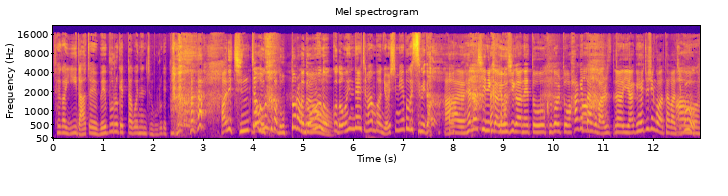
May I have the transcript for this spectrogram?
제가 이 낮에 왜 부르겠다고 했는지 모르겠지만 아니 진짜 너무, 노트가 높더라고요. 너무 높고 너무 힘들지만 한번 열심히 해보겠습니다. 아 해나 씨니까 요 시간에 또 그걸 또 하겠다고 아. 말 어, 이야기 해 주신 것 같아가지고 아유.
